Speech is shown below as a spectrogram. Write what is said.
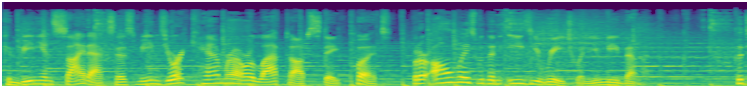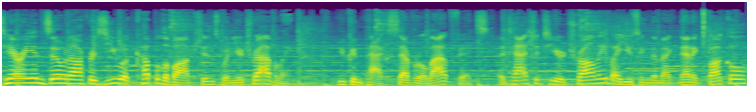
Convenient side access means your camera or laptop stay put, but are always within easy reach when you need them. The Tarion Zone offers you a couple of options when you're traveling. You can pack several outfits, attach it to your trolley by using the magnetic buckle,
